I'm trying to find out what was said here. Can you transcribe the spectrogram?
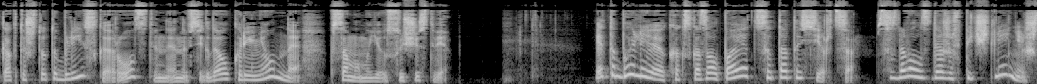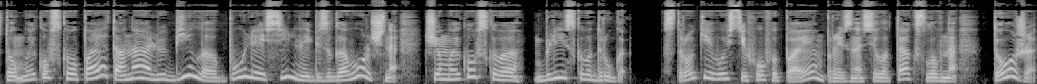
как-то что-то близкое, родственное, навсегда укорененное в самом ее существе. Это были, как сказал поэт, цитаты сердца. Создавалось даже впечатление, что маяковского поэта она любила более сильно и безоговорочно, чем маяковского близкого друга. Строки его стихов и поэм произносила так, словно тоже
